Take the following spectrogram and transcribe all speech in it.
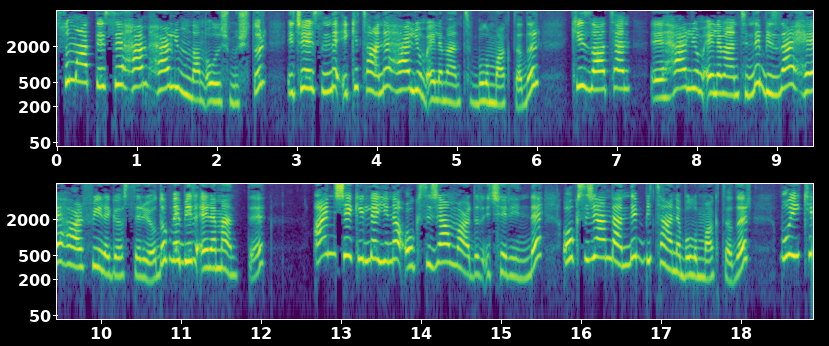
Su maddesi hem helyumdan oluşmuştur. İçerisinde iki tane helyum elementi bulunmaktadır. Ki zaten e, helyum elementini bizler H harfiyle gösteriyorduk ve bir elementti. Aynı şekilde yine oksijen vardır içeriğinde. Oksijenden de bir tane bulunmaktadır. Bu iki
